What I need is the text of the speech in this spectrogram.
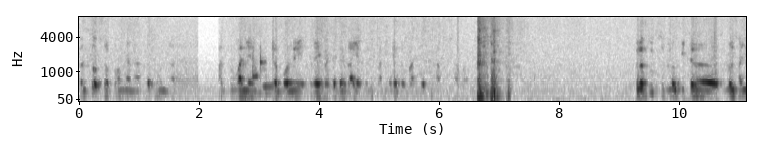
bentuk sokongan ataupun uh, bantuan yang kita boleh daripada rakyat boleh bagikan kepada pihak pesawat. Sebelum tu, sebelum kita, sebelum saya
